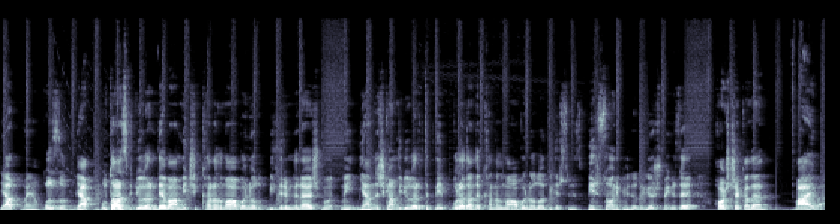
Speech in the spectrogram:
Yapmayın kuzum yap. Bu tarz videoların devamı için kanalıma abone olup bildirimleri açmayı unutmayın. Yanlış çıkan videoları tıklayıp buradan da kanalıma abone olabilirsiniz. Bir sonraki videoda görüşmek üzere. Hoşçakalın. Bay bay.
